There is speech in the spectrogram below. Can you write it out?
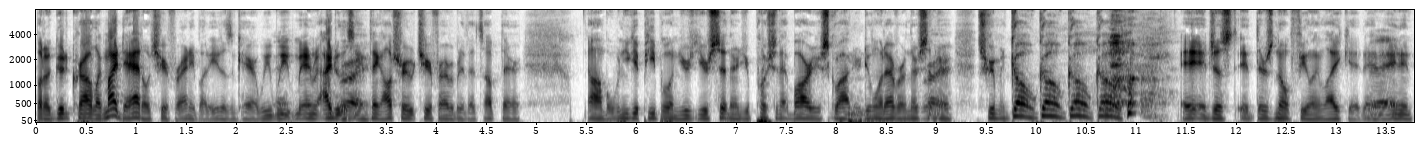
but a good crowd like my dad will cheer for anybody. He doesn't care. We, we and i do the same thing. I'll cheer, cheer for everybody that's up there Um, but when you get people and you're, you're sitting there and you're pushing that bar, you're squatting, you're doing whatever, and they're sitting there screaming, "Go, go, go, go!" it, it just it, there's no feeling like it. And, Right. and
